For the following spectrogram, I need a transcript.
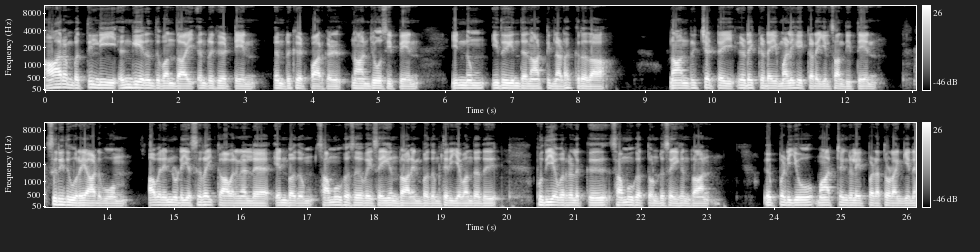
ஆரம்பத்தில் நீ எங்கே இருந்து வந்தாய் என்று கேட்டேன் என்று கேட்பார்கள். நான் யோசிப்பேன் இன்னும் இது இந்த நாட்டில் நடக்கிறதா? நான் ரிச்சர்ட்டை இடைக்கிடை மளிகை கடையில் சந்தித்தேன். சிறிது உரையாடுவோம். அவர் என்னுடைய சிறை காவலன் அல்ல என்பதும் சமூக சேவை செய்கின்றான் என்பதும் தெரிய வந்தது. புதியவர்களுக்கு சமூக தொண்டு செய்கின்றான். எப்படியோ மாற்றங்கள் ஏற்படத் தொடங்கின.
